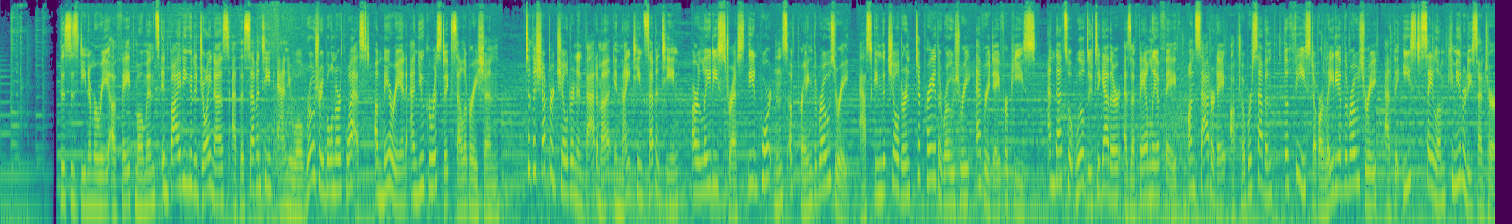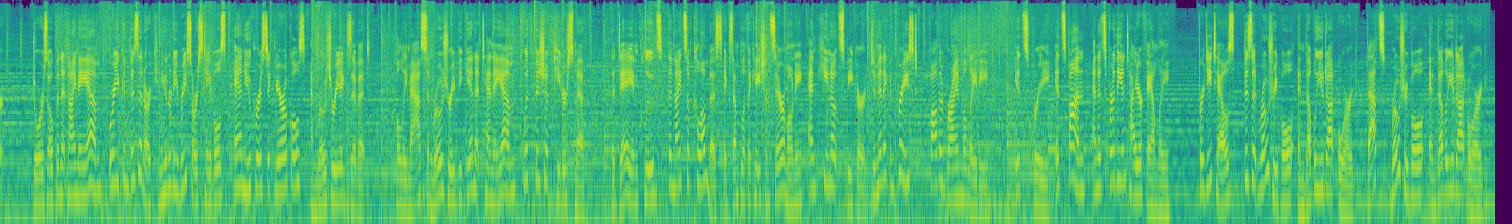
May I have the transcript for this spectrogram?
This is Dina Marie of Faith Moments inviting you to join us at the 17th annual Rosary Bowl Northwest, a Marian and Eucharistic celebration. To the shepherd children in Fatima in 1917, Our Lady stressed the importance of praying the Rosary, asking the children to pray the Rosary every day for peace. And that's what we'll do together as a family of faith on Saturday, October 7th, the Feast of Our Lady of the Rosary at the East Salem Community Center. Doors open at 9 a.m., where you can visit our community resource tables and Eucharistic miracles and rosary exhibit. Holy Mass and Rosary begin at 10 a.m. with Bishop Peter Smith. The day includes the Knights of Columbus exemplification ceremony and keynote speaker, Dominican priest Father Brian Mullady. It's free, it's fun, and it's for the entire family. For details, visit rosarybowlnw.org. That's rosarybowlnw.org.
